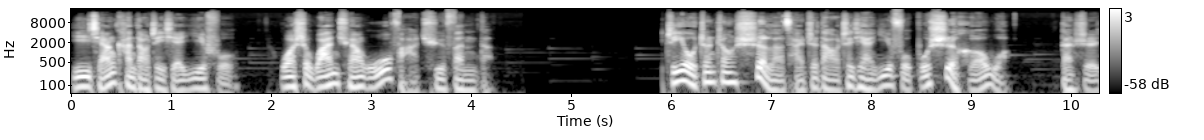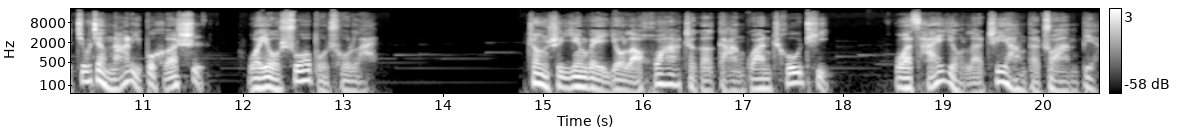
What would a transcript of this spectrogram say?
以前看到这些衣服，我是完全无法区分的。只有真正试了，才知道这件衣服不适合我。但是究竟哪里不合适，我又说不出来。正是因为有了花这个感官抽屉，我才有了这样的转变。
